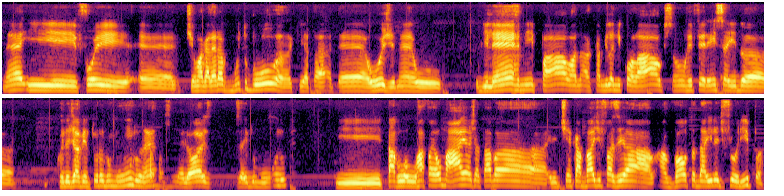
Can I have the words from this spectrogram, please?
né, e foi, é, tinha uma galera muito boa, que até hoje, né, o, o Guilherme Pau, a Camila Nicolau, que são referência aí da corrida de aventura do mundo, né, os melhores aí do mundo, e tava o Rafael Maia, já tava. Ele tinha acabado de fazer a, a volta da ilha de Floripa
